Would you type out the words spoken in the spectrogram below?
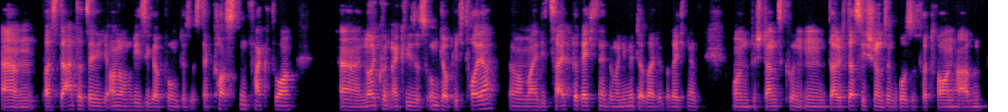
ähm, was da tatsächlich auch noch ein riesiger Punkt ist, ist der Kostenfaktor. Äh, Neukundenakquise ist unglaublich teuer, wenn man mal die Zeit berechnet, wenn man die Mitarbeiter berechnet. Und Bestandskunden, dadurch, dass sie schon so ein großes Vertrauen haben,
